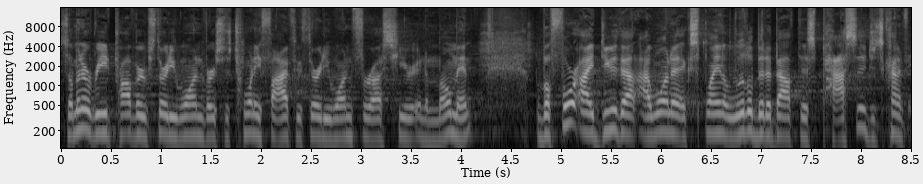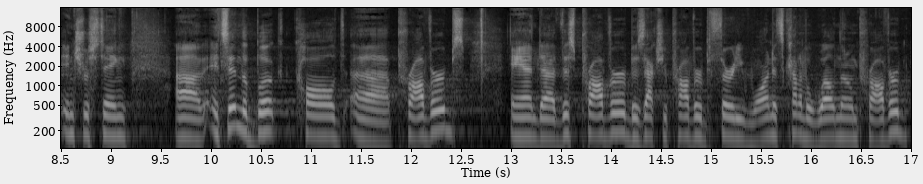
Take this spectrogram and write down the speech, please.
So I'm going to read Proverbs 31, verses 25 through 31 for us here in a moment. But before I do that, I want to explain a little bit about this passage. It's kind of interesting. Uh, it's in the book called uh, Proverbs. And uh, this proverb is actually Proverb 31. It's kind of a well known proverb.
